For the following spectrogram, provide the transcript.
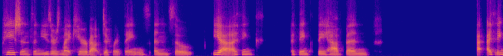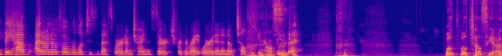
patients and users might care about different things. And so, yeah, I think I think they have been. I think they have. I don't know if overlooked is the best word. I'm trying to search for the right word. I don't know if Chelsea can help me. Well, well, Chelsea, how,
